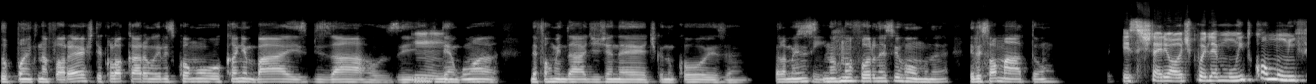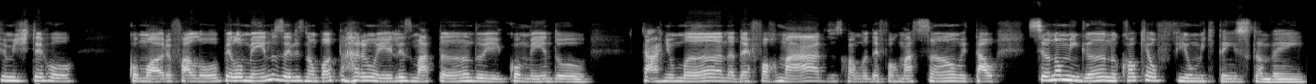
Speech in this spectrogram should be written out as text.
do punk na floresta e colocaram eles como canibais bizarros e hum. tem alguma deformidade genética no coisa. Pelo menos não, não foram nesse rumo, né? Eles só matam esse estereótipo ele é muito comum em filmes de terror. Como a Aura falou, pelo menos eles não botaram eles matando e comendo carne humana, deformados, com alguma deformação e tal. Se eu não me engano, qual que é o filme que tem isso também?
